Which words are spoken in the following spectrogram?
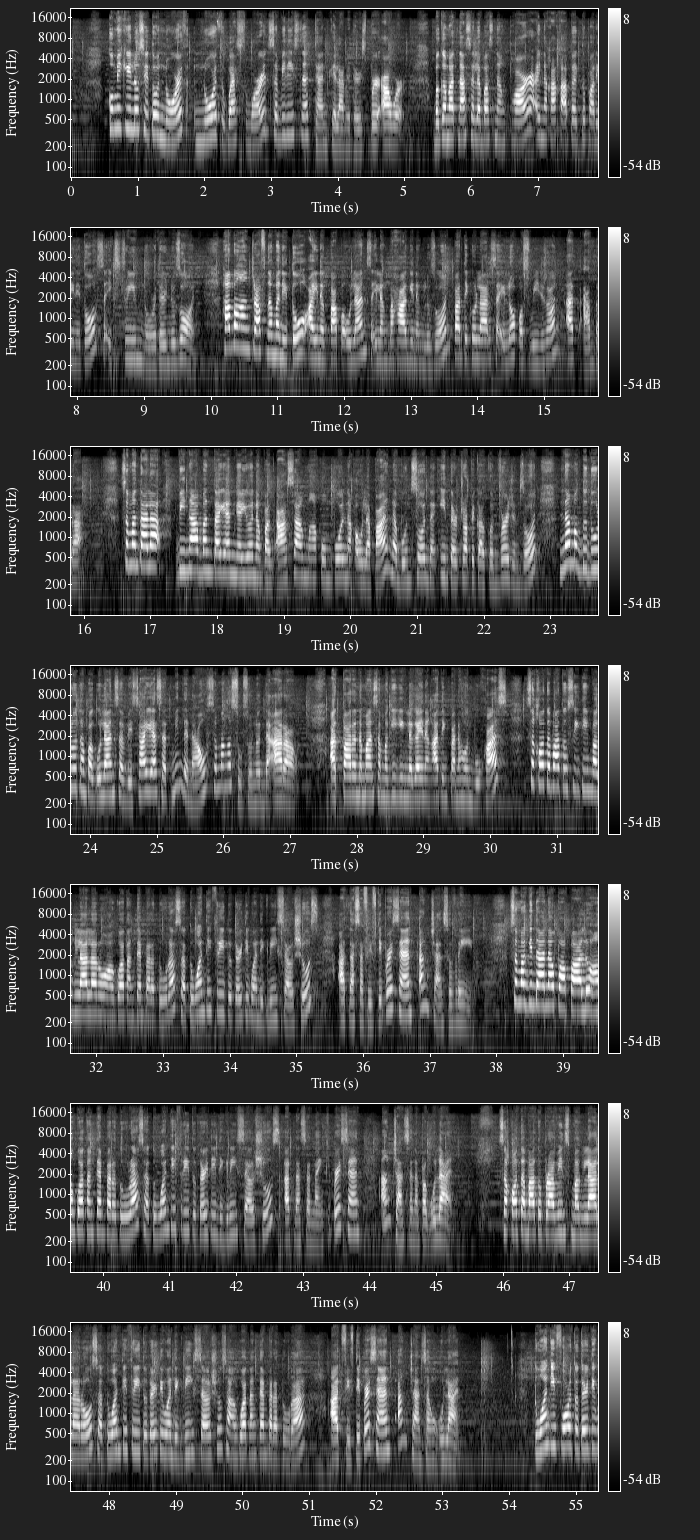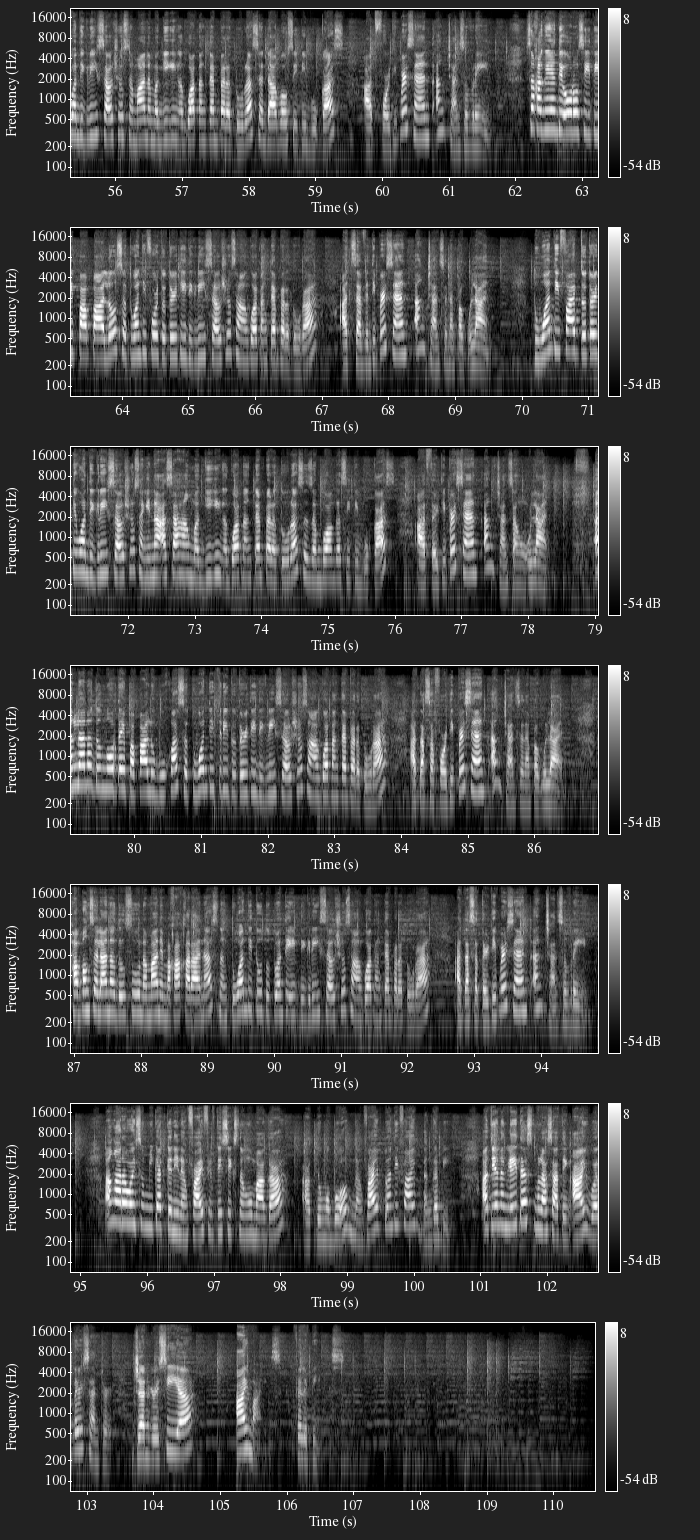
Kumikilos ito north-northwestward sa bilis na 10 kilometers per hour. Bagamat nasa labas ng PAR ay nakakaapekto pa rin ito sa extreme northern Luzon. Habang ang trough naman ito ay nagpapaulan sa ilang bahagi ng Luzon, partikular sa Ilocos Region at Abra. Samantala, binabantayan ngayon ng pag-asa ang mga kumpol na kaulapan na bunsod ng Intertropical Convergence Zone na magdudulot ng pag-ulan sa Visayas at Mindanao sa mga susunod na araw. At para naman sa magiging lagay ng ating panahon bukas, sa Cotabato City maglalaro ang agwat ang temperatura sa 23 to 31 degrees Celsius at nasa 50% ang chance of rain. Sa Maguindanao, papalo ang agwat ang temperatura sa 23 to 30 degrees Celsius at nasa 90% ang chance ng pag-ulan. Sa Cotabato Province, maglalaro sa 23 to 31 degrees Celsius ang agwat ng temperatura at 50% ang chance ng ulan. 24 to 31 degrees Celsius naman ang magiging agwat ng temperatura sa Davao City bukas at 40% ang chance of rain. Sa Cagayan de Oro City, papalo sa 24 to 30 degrees Celsius ang agwat ng temperatura at 70% ang chance ng pag-ulan. 25 to 31 degrees Celsius ang inaasahang magiging agwat ng temperatura sa Zamboanga City bukas at 30% ang chance ng ulan. Ang Lanao del Norte ay papalo bukas sa 23 to 30 degrees Celsius ang agwat ng temperatura at nasa 40% ang chance ng pag-ulan. Habang sa Lanao del Sur naman ay makakaranas ng 22 to 28 degrees Celsius ang agwat ng temperatura at nasa 30% ang chance of rain. Ang araw ay sumikat kaninang 5.56 ng umaga at lumubog ng 5.25 ng gabi. At yan ang latest mula sa ating iWeather Center. Jan Garcia, iMinds, Philippines.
